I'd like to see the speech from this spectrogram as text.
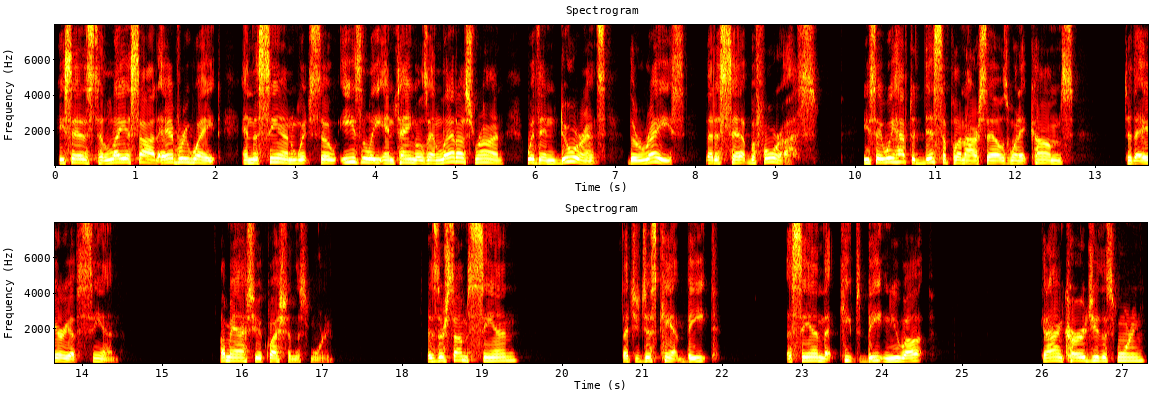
He says to lay aside every weight and the sin which so easily entangles, and let us run with endurance the race that is set before us. You see, we have to discipline ourselves when it comes to the area of sin. Let me ask you a question this morning. Is there some sin that you just can't beat? A sin that keeps beating you up? Can I encourage you this morning?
